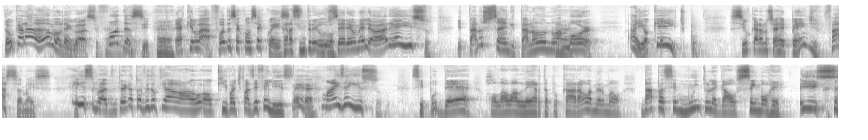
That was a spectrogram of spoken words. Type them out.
Então o cara ama o negócio. Foda-se. É. É. aquilo lá, foda-se a consequência. O cara se entregou. Eu serei o melhor e é isso. E tá no sangue, tá no, no É. amor. Aí, ok. Tipo, se o cara não se arrepende, faça, mas. É isso, brother. Entrega a tua vida ao que, ao, ao que vai te fazer feliz. É. Mas é isso. Se puder rolar o alerta pro cara, ó, meu irmão, dá pra ser muito legal sem morrer. Isso,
